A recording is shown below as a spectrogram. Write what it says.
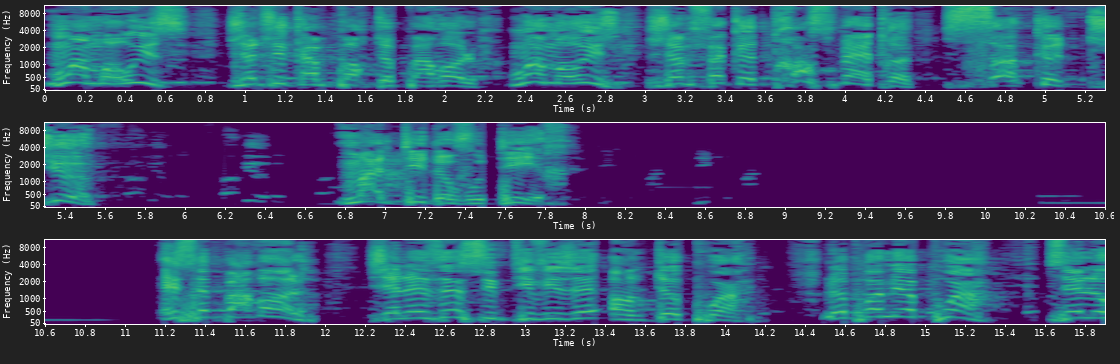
Moi, Moïse, je ne suis qu'un porte-parole. Moi, Moïse, je ne fais que transmettre ce que Dieu m'a dit de vous dire. Et ces paroles, je les ai subdivisées en deux points. Le premier point, c'est le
